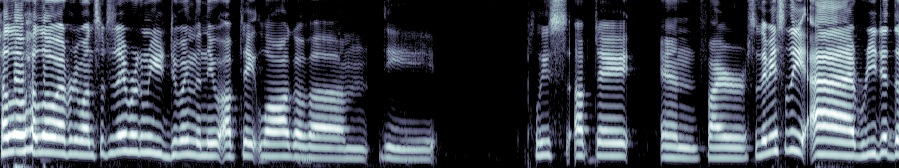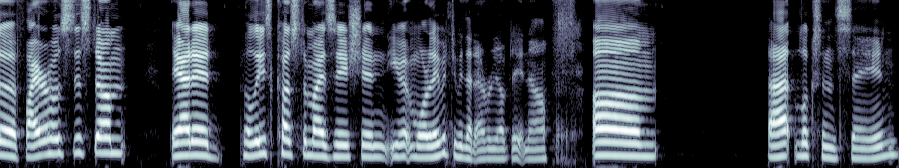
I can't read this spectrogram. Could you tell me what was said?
Hello, hello everyone. So today we're going to be doing the new update log of um, the police update and fire. So they basically uh, redid the fire hose system. They added police customization even more. They've been doing that every update now. Um, that looks insane.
